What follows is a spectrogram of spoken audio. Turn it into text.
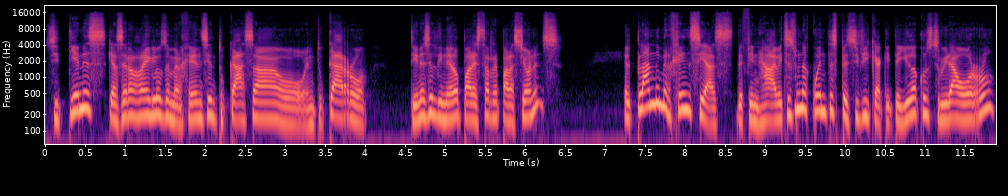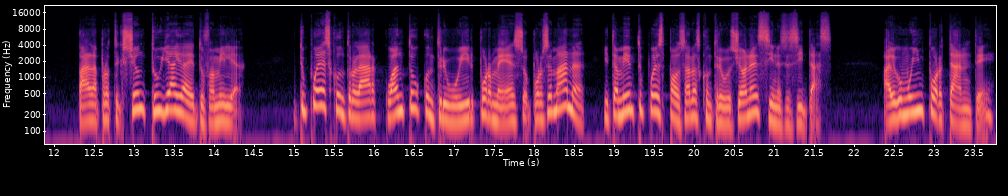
Si tienes que hacer arreglos de emergencia en tu casa o en tu carro, ¿tienes el dinero para estas reparaciones? El plan de emergencias de FinHabits es una cuenta específica que te ayuda a construir ahorro para la protección tuya y la de tu familia. Tú puedes controlar cuánto contribuir por mes o por semana y también tú puedes pausar las contribuciones si necesitas. Algo muy importante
